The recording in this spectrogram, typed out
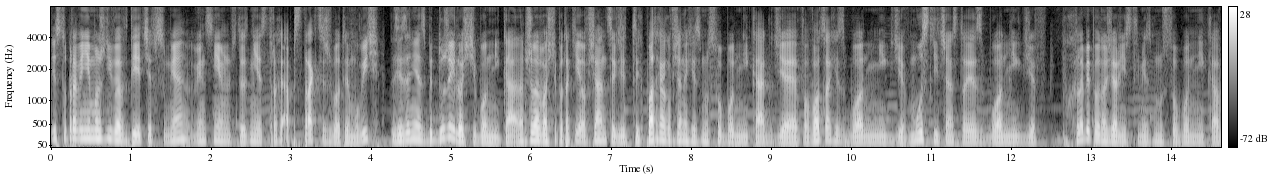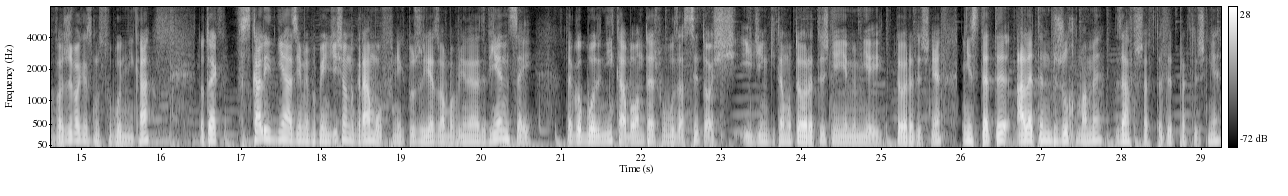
jest to prawie niemożliwe w diecie w sumie, więc nie wiem, czy to nie jest trochę abstrakcja, żeby o tym mówić. Zjedzenie zbyt dużej ilości błonnika, na przykład właśnie po takiej owsiance, gdzie w tych płatkach owsianych jest mnóstwo błonnika, gdzie w owocach jest błonnik, gdzie w musli często jest błonnik, gdzie w chlebie pełnoziarnistym jest mnóstwo błonnika, w warzywach jest mnóstwo błonnika, no to jak w skali dnia zjemy po 50 gramów, niektórzy jedzą albo nawet więcej tego błonnika, bo on też pobudza sytość i dzięki temu teoretycznie jemy mniej, teoretycznie. Niestety, ale ten brzuch mamy zawsze wtedy praktycznie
